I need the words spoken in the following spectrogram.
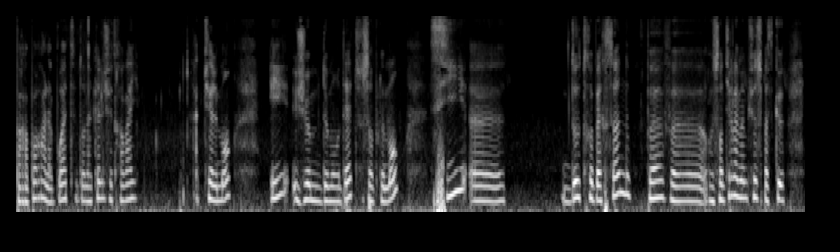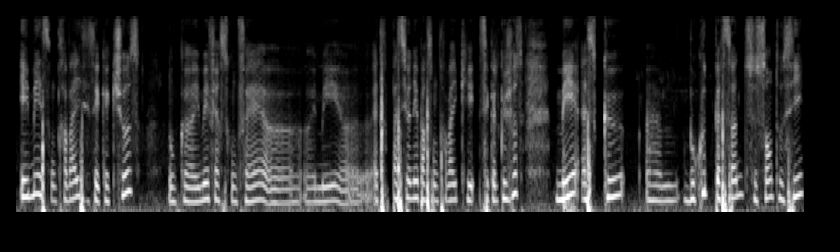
par rapport à la boîte dans laquelle je travaille actuellement. Et je me demandais tout simplement si euh, d'autres personnes peuvent euh, ressentir la même chose. Parce que aimer son travail c'est quelque chose. Donc euh, aimer faire ce qu'on fait aimer être passionné par son travail c'est quelque chose. Mais est-ce que beaucoup de personnes se sentent aussi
